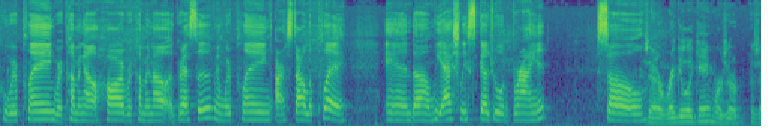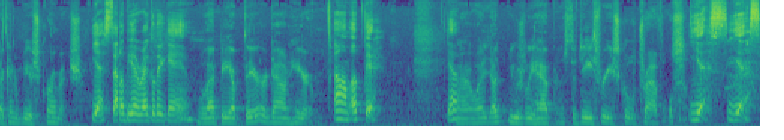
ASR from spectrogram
who we're playing, we're coming out hard, we're coming out aggressive, and we're playing our style of play. And um, we actually scheduled Bryant. So, is that a regular game, or is that, a, is that going to be a scrimmage? yes, that'll be a regular game Will that be up there or down here? um, up there. Yep. Uh, well, that usually happens. The D3 school travels. Yes, yes.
